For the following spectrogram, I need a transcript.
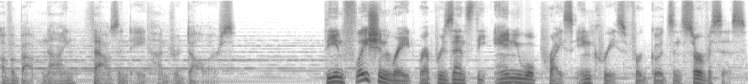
of about $9,800. The inflation rate represents the annual price increase for goods and services.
